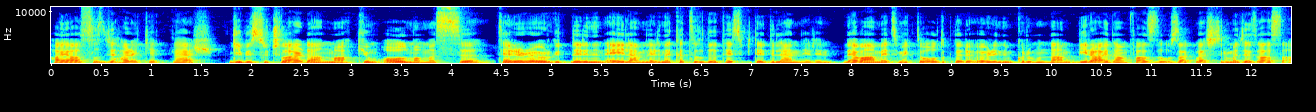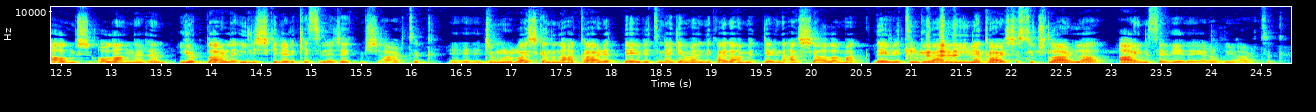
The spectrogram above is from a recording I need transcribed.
hayasızca hareketler gibi suçlardan mahkum olmaması, terör örgütlerinin eylemlerine katıldığı tespit edilenlerin devam etmekte oldukları öğrenim kurumundan bir aydan fazla uzaklaştırma cezası almış olanların yurtlarla ilişkileri kesilecekmiş artık. Ee, Cumhurbaşkanına hakaret, devletin egemenlik alametlerini aşağılamak, devletin güvenliğine karşı suçlarla aynı seviyede yer alıyor artık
